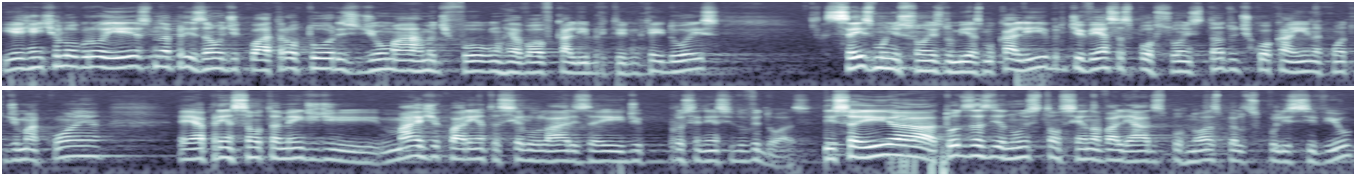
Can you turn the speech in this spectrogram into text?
E a gente logrou êxito na prisão de quatro autores de uma arma de fogo, um revólver calibre 32, seis munições do mesmo calibre, diversas porções, tanto de cocaína quanto de maconha, é, apreensão também de, de, mais de 40 celulares aí de procedência duvidosa. Isso aí, a, todas as denúncias estão sendo avaliadas por nós, pela Polícia Civil,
